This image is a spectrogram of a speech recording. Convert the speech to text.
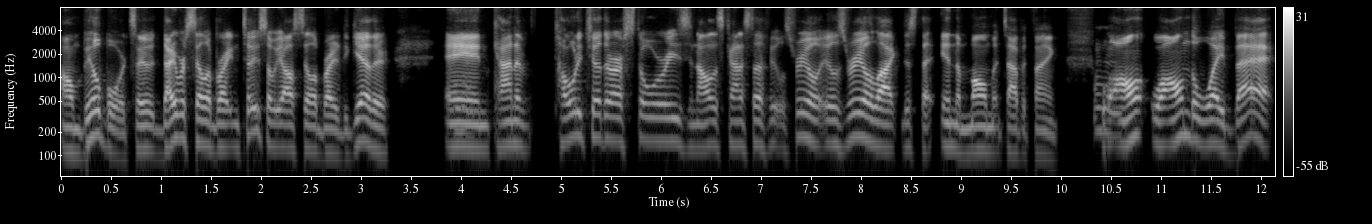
on Billboard. So they were celebrating too. So we all celebrated together mm-hmm. and mm-hmm. kind of told each other our stories and all this kind of stuff. It was real. It was real, like just the in the moment type of thing. Mm-hmm. Well, on, well, on the way back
